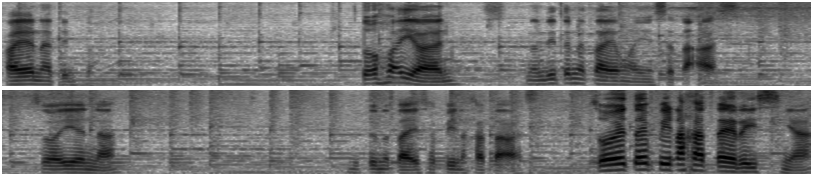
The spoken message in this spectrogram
Kaya natin to. So, ayan. Nandito na tayo ngayon sa taas. So, ayan na. Dito na tayo sa pinakataas. So, ito yung pinaka-terrace niya.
